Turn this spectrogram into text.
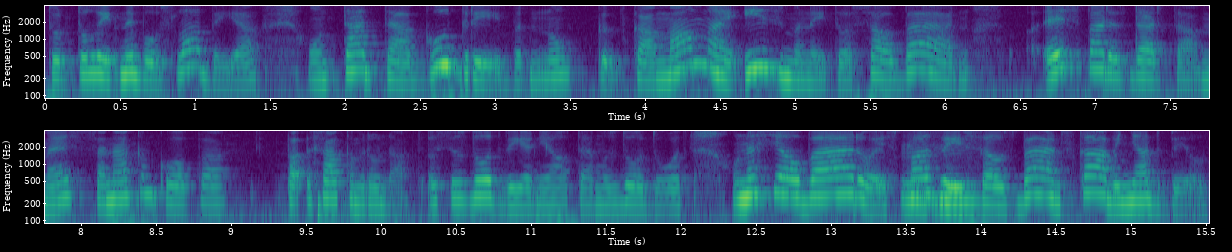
tur tulīt nebūs labi. Ja? Un tad tā gudrība, nu, kā mammai izmanīt to savu bērnu, es parasti daru tā, mēs sanākam kopā pa, sākam runāt. Es uzdodu vienu jautājumu, uzdodu otru. Un es jau vēroju, es pazīstu mm -hmm. savus bērnus, kā viņi atbild.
